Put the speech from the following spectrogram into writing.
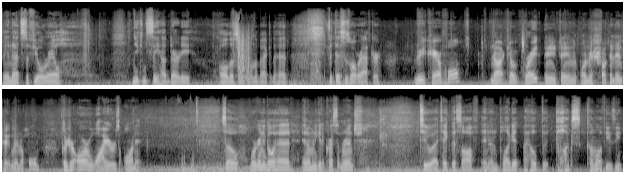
And that's the fuel rail. You can see how dirty all this on the back of the head. But this is what we're after. Be careful not to break anything on this fucking intake manifold because there are wires on it. So we're gonna go ahead and I'm gonna get a crescent wrench to uh, take this off and unplug it. I hope that plugs come off easy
